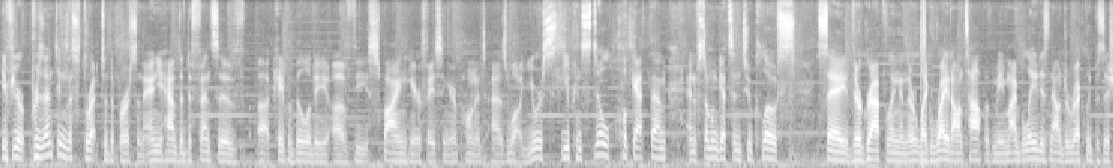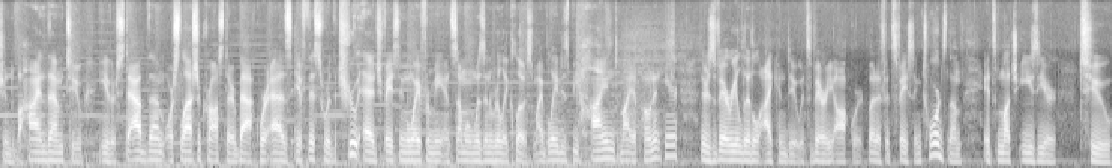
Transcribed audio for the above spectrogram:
If you're presenting this threat to the person and you have the defensive uh, capability of the spine here facing your opponent as well, you, you can still hook at them, and if someone gets in too close, say they're grappling and they're like right on top of me, my blade is now directly positioned behind them to either stab them or slash across their back. Whereas if this were the true edge facing away from me and someone was in really close, my blade is behind my opponent here, there's very little I can do. It's very awkward. But if it's facing towards them, it's much easier to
